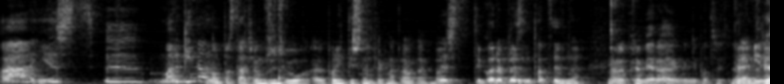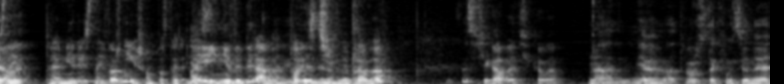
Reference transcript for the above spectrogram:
a jest y, marginalną postacią w życiu e, politycznym tak naprawdę, bo jest tylko reprezentatywny. No ale premiera jakby nie patrzeć na Premier jest, naj, premier jest najważniejszą postacią, a Jest. jej nie wybieramy. A jej To jest wybieramy. dziwne, prawda? To jest ciekawe, ciekawe. No ale nie wiem, no to po prostu tak funkcjonuje.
